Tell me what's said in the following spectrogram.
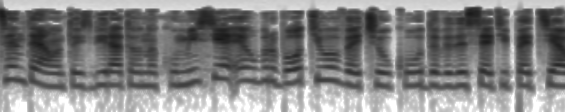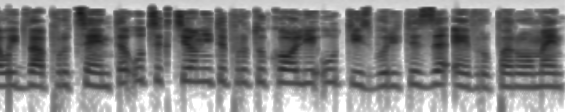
Централната избирателна комисия е обработила вече около 95,2% от секционните протоколи от изборите за Европарламент.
